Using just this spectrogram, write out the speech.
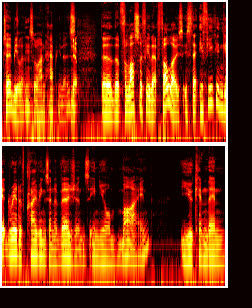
turbulence Mm. or unhappiness, Yep. The the philosophy that follows is that if you can get rid of cravings and aversions in your mind, you can then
